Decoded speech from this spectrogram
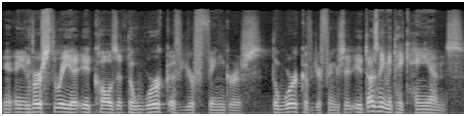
In, verse 3, it, calls it the work of your fingers. The work of your fingers. It doesn't even take hands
